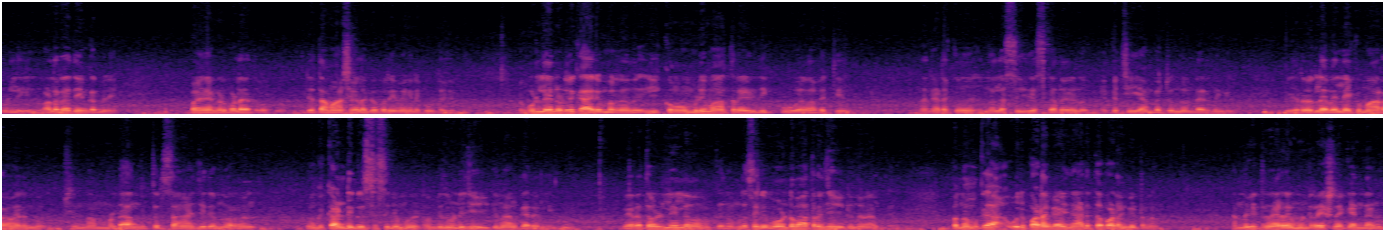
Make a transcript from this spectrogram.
പുള്ളി വളരെയധികം കമ്പനി അപ്പം ഞങ്ങൾ വളരെ തമാശകളൊക്കെ പറയും ഇങ്ങനെ കൂട്ടുകയും പുള്ളി എന്നോടൊരു കാര്യം പറഞ്ഞത് ഈ കോമഡി മാത്രമേ എഴുതി പോകാൻ പറ്റിയത്. അതിനിടയ്ക്ക് നല്ല സീരിയസ് കഥകളും ഒക്കെ ചെയ്യാൻ പറ്റുന്നുണ്ടായിരുന്നെങ്കിൽ വേറൊരു ലെവലിലേക്ക് വരുന്നു. പക്ഷെ നമ്മുടെ അന്നത്തെ ഒരു സാഹചര്യം എന്ന് പറഞ്ഞാൽ നമുക്ക് കണ്ടിന്യൂസ് സിനിമ കിട്ടണം. ഇതുകൊണ്ട് ജീവിക്കുന്ന ആൾക്കാരല്ലേ. വേറെ തൊഴിലില്ല നമുക്ക്. നമ്മൾ സിനിമ കൊണ്ട് മാത്രം ജീവിക്കുന്ന ആൾക്ക് അപ്പം നമുക്ക് ഒരു പടം കഴിഞ്ഞാൽ അടുത്ത പടം കിട്ടണം. അന്ന് കിട്ടുന്ന റെമുണറേഷനൊക്കെ എന്താണ്?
